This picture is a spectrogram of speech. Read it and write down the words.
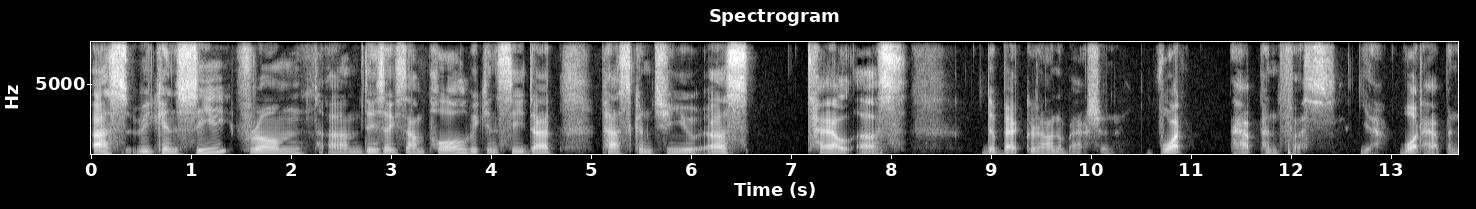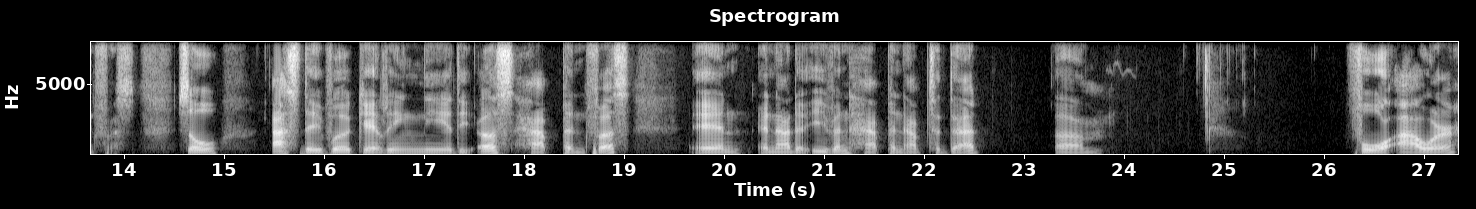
As we can see from um, this example, we can see that past continuous tell us the background of action. What happened first? Yeah, what happened first? So as they were getting near the earth happened first and another event happened after that um, four hour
